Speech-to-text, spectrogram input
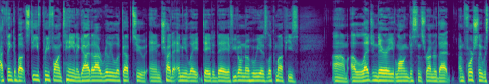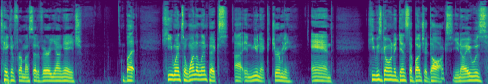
I think about Steve Prefontaine, a guy that I really look up to and try to emulate day to day. If you don't know who he is, look him up. He's um, a legendary long distance runner that unfortunately was taken from us at a very young age. But he went to one Olympics uh, in Munich, Germany, and he was going against a bunch of dogs. You know, it was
